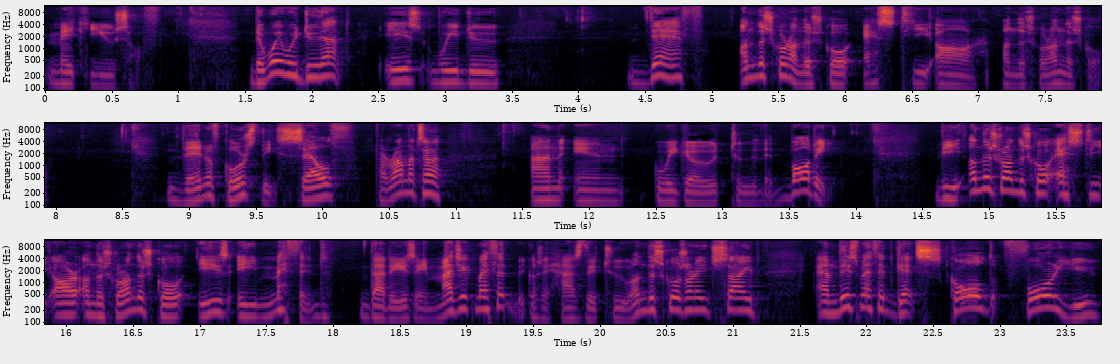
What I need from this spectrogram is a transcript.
make use of. The way we do that is we do def underscore underscore str underscore underscore. Then, of course, the self parameter, and in we go to the body. The underscore underscore str underscore underscore is a method that is a magic method because it has the two underscores on each side, and this method gets called for you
